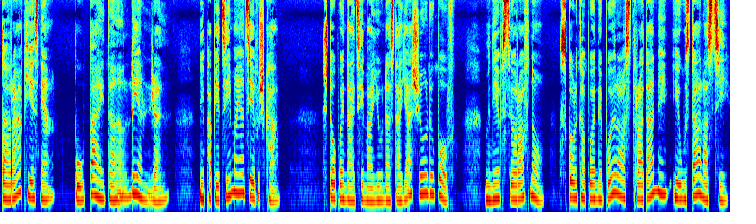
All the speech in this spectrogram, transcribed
Вторая песня «不败的恋人». Не победи моя девушка. Чтобы найти мою настоящую любовь, мне все равно, сколько бы ни было страданий и усталости.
